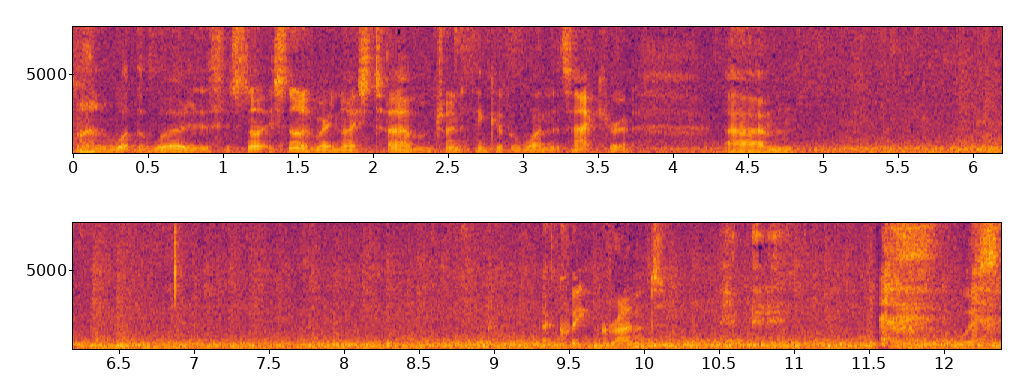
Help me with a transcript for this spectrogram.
don't know what the word is. It's not it's not a very nice term. I'm trying to think of the one that's accurate. Um, a quick grunt was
